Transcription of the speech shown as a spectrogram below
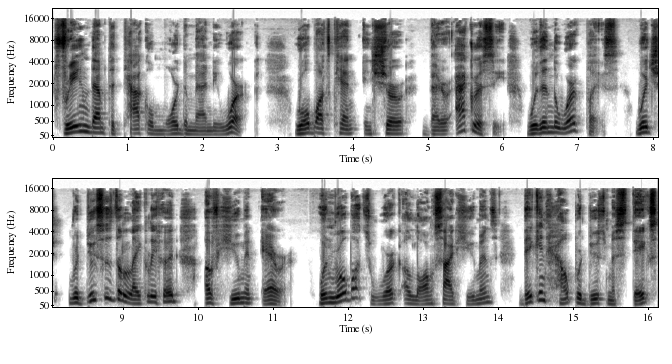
freeing them to tackle more demanding work. Robots can ensure better accuracy within the workplace, which reduces the likelihood of human error. When robots work alongside humans, they can help reduce mistakes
